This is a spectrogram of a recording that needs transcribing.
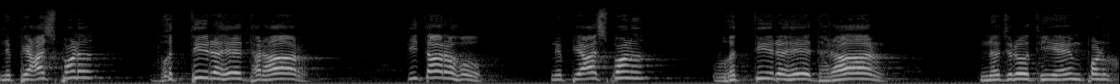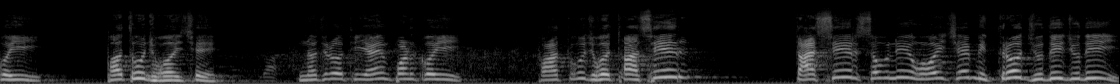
ને પ્યાસ પણ વધતી રહે ધરાર. પીતા રહો. ને પ્યાસ પણ વધતી રહે ધરાર. નજરોથી એમ પણ કોઈ પાતું જ હોય છે. નજરોથી એમ પણ કોઈ પાતું જ હોય. તાસીર તાસીર સૌની હોય છે મિત્રો જુદી જુદી.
